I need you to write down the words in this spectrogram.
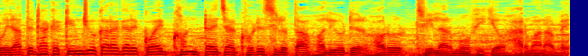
ওই রাতে ঢাকা কেন্দ্রীয় কারাগারে কয়েক ঘন্টায় যা ঘটেছিল তা হলিউডের হরর থ্রিলার মুভিকেও হার মানাবে।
